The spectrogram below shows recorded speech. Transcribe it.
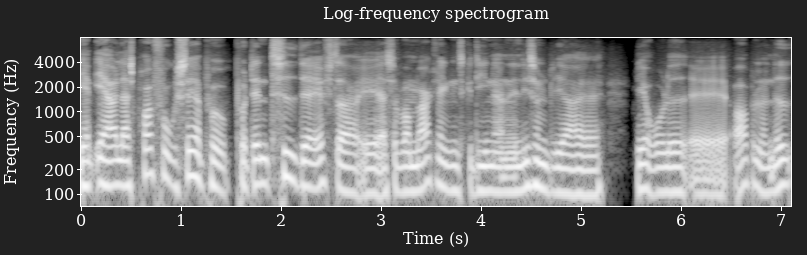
Ja, ja, lad os prøve at fokusere på, på den tid derefter, øh, altså hvor mørklægningsgardinerne ligesom bliver, øh, bliver rullet øh, op eller ned,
